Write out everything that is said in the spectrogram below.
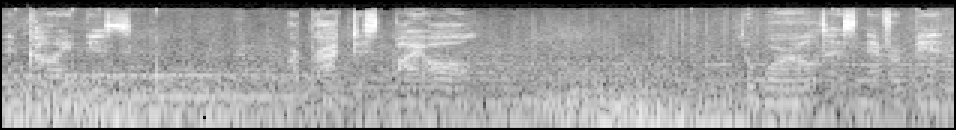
and kindness are practiced by all. The world has never been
